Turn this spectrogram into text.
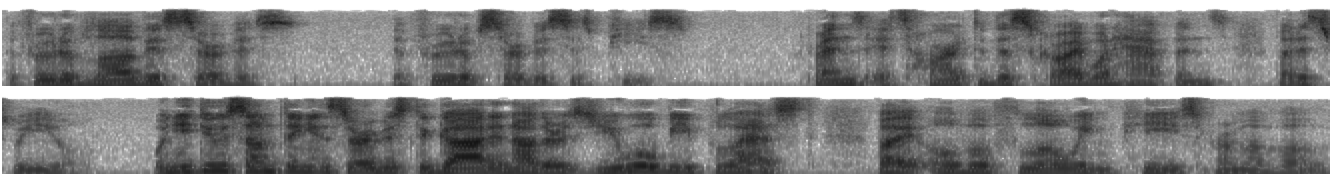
the fruit of love is service, the fruit of service is peace. Friends, it's hard to describe what happens, but it's real. When you do something in service to God and others, you will be blessed by overflowing peace from above.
